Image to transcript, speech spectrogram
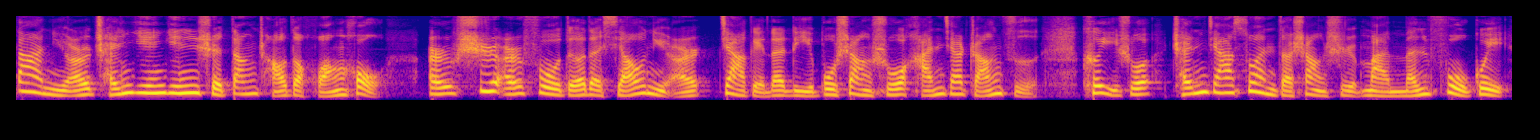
大女儿陈茵茵是当朝的皇后。而失而复得的小女儿嫁给了礼部尚书韩家长子，可以说陈家算得上是满门富贵，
